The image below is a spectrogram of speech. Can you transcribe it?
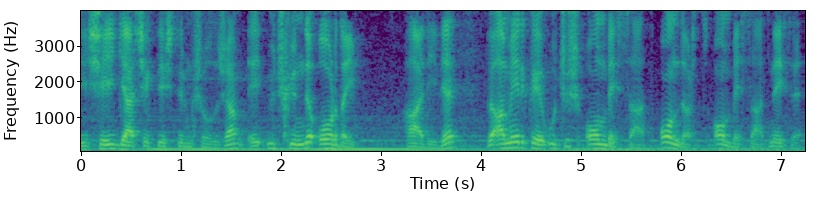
e, şeyi gerçekleştirmiş olacağım. 3 günde oradayım haliyle. Ve Amerika'ya uçuş 15 saat. 14, 15 saat neyse.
